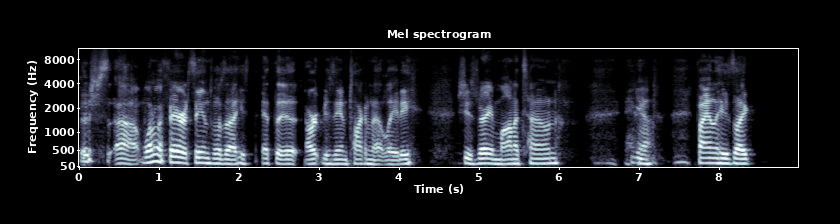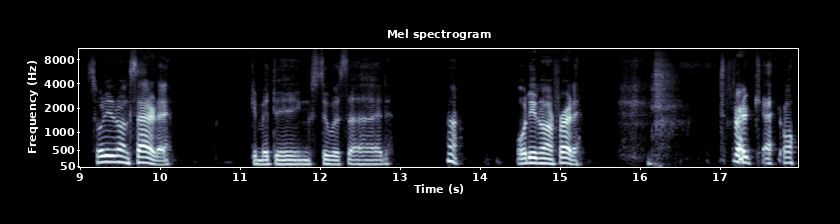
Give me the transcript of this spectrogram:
There's uh, one of my favorite scenes was uh, he's at the art museum talking to that lady. She's very monotone. And yeah. Finally, he's like, "So what are you doing on Saturday?" Committing suicide. Huh. What are you doing on Friday? very casual.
